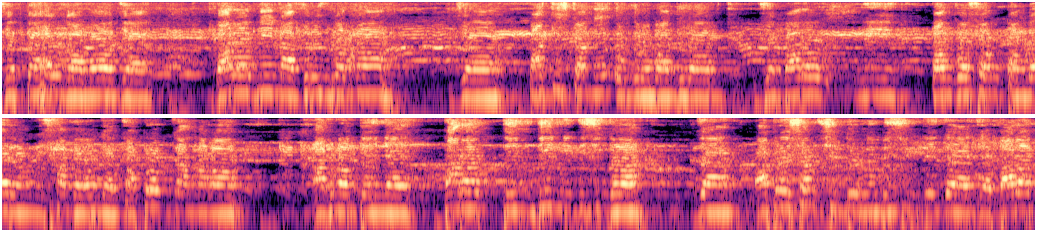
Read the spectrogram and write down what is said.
যে পেহেলগাম, যে বারো দিন নাগরিক যে পাকিস্তানি উগ্রবাদীর, যে ভারতনি টঙ্গসং সাধারণ চক্রক চক্রজ্ঞান আপনার তিন ভারত তিন দিন নীতি সিংহ যা অপারেশন সিন্ধু মিশনটি যা ভারত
